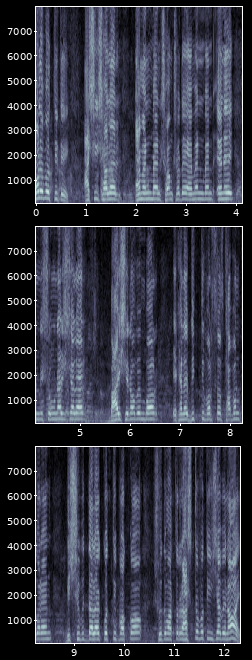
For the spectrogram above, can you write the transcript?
পরবর্তীতে আশি সালের অ্যামেন্ডমেন্ট, সংসদে অ্যামেন্ডমেন্ট এনে উনিশশো উনআশি সালের বাইশে নভেম্বর এখানে ভিত্তিবর্ষ স্থাপন করেন। বিশ্ববিদ্যালয় কর্তৃপক্ষ শুধুমাত্র রাষ্ট্রপতি হিসাবে নয়,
